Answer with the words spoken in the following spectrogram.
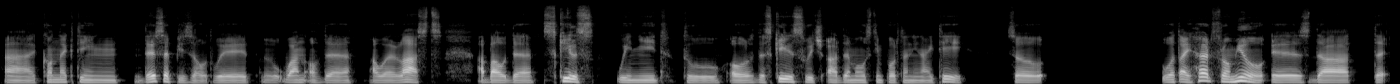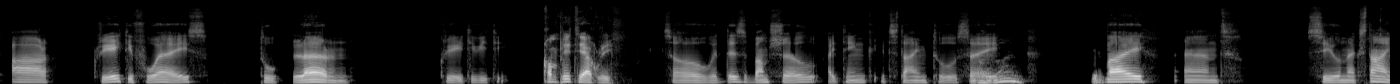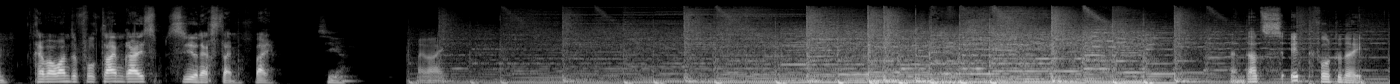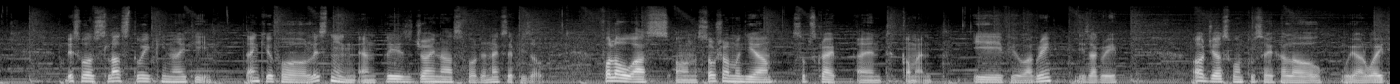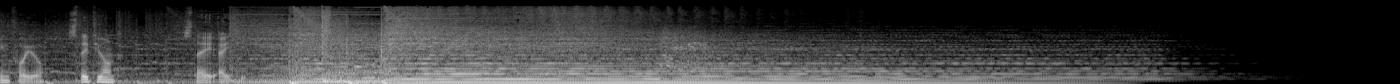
uh, connecting this episode with one of the our lasts about the skills we need to, or the skills which are the most important in IT. So, what I heard from you is that there are creative ways to learn creativity. Completely agree. So, with this bombshell, I think it's time to say Bye-bye. Goodbye and see you next time. Have a wonderful time, guys. See you next time. Bye. See you. Bye bye. And that's it for today. This was Last Week in IT. Thank you for listening and please join us for the next episode. Follow us on social media, subscribe and comment. If you agree, disagree, or just want to say hello, we are waiting for you. Stay tuned, stay IT.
